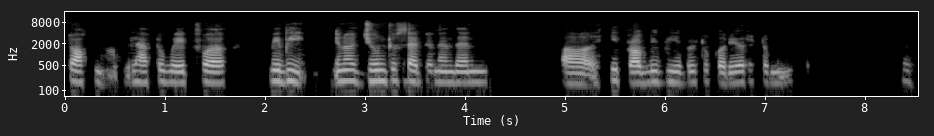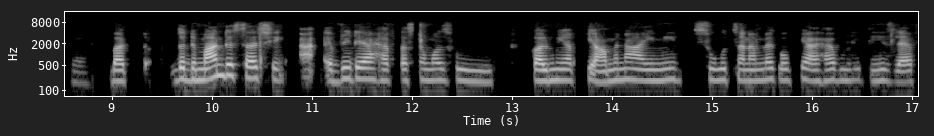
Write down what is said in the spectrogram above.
stock now. We'll have to wait for maybe, you know, June to set in and then uh, he'd probably be able to courier it to me. okay But the demand is such. Every day I have customers who call me up, "Ki, Amina, I need suits. And I'm like, okay, I have only these left.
